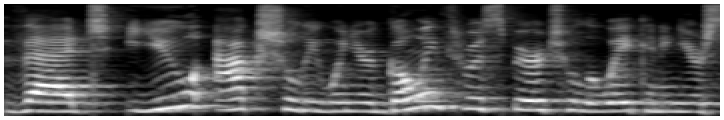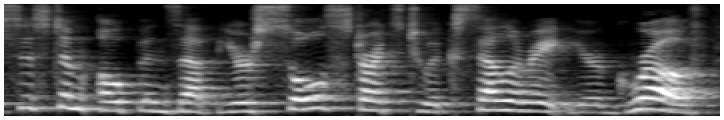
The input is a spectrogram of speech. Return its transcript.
that you actually, when you're going through a spiritual awakening, your system opens up, your soul starts to accelerate your growth.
